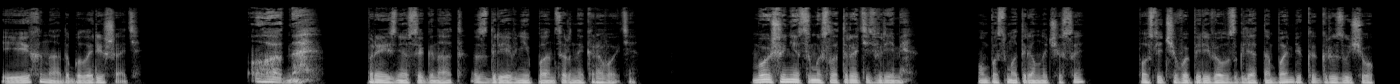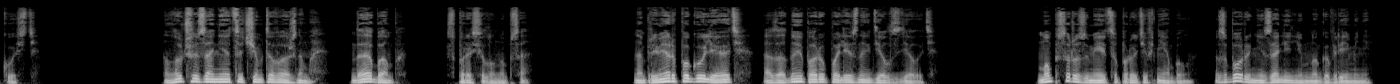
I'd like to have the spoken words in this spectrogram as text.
И их надо было решать. «Ладно», — произнес Игнат с древней панцирной кровати. Больше нет смысла тратить время. Он посмотрел на часы, после чего перевел взгляд на Бамбика, грызущего кость. «Лучше заняться чем-то важным. Да, Бамб?» — спросил он у пса. «Например, погулять, а заодно и пару полезных дел сделать». Мопс, разумеется, против не был. Сборы не заняли много времени,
